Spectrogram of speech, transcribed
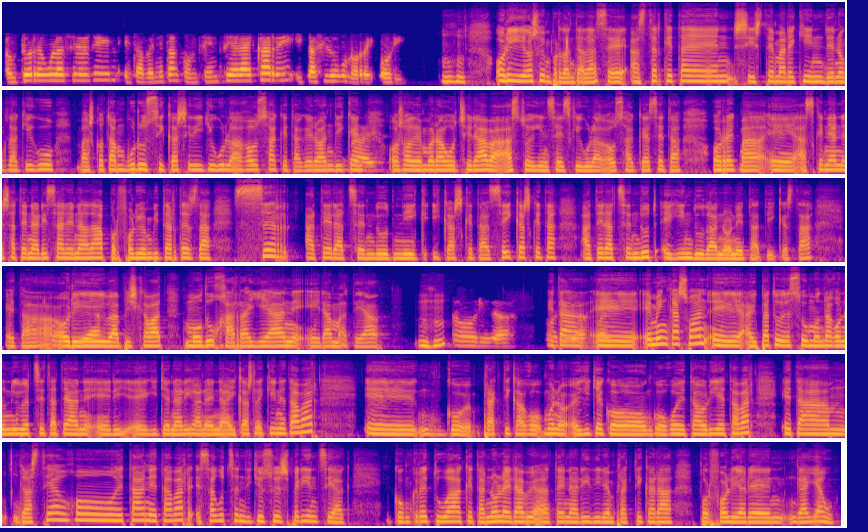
autorregulazio egin eta benetan kontzientziara ekarri ikasi dugun horri hori. Hori oso importantea da, ze azterketaen sistemarekin denok dakigu, baskotan ba, buruz ikasi ditugula gauzak, eta gero handiken Bai. oso denbora gutxira, ba, aztu egin zaizkigula gauzak, ez? Eta horrek, ba, e, azkenean esaten ari zarena da, portfolioen bitartez da, zer ateratzen dut nik ikasketa, ze ikasketa ateratzen dut egin dudan honetatik, ezta? Eta hori, Hori ba, pixka bat, modu jarraian eramatea. Mhm. Hori da. Eta e, hemen kasuan, e, aipatu duzu Mondragon Unibertsitatean eri- egiten ari garena ikaslekin eta bar, e, go, praktika, go, bueno, egiteko gogo eta hori eta bar, eta mm, gazteagoetan eta bar, ezagutzen dituzu esperientziak konkretuak eta nola erabaten ari diren praktikara portfolioaren gai hau?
